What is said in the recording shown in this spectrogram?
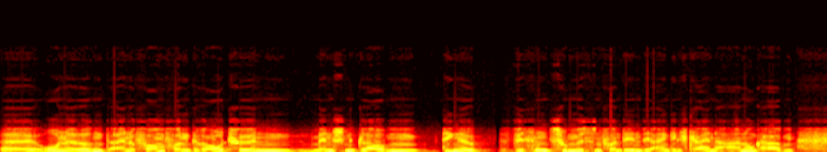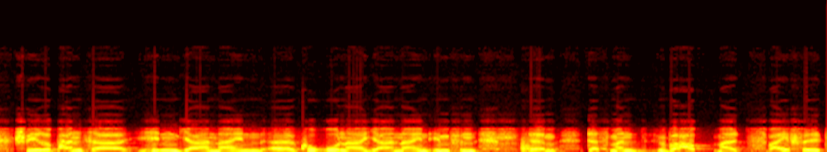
äh, ohne irgendeine Form von Grautönen. Menschen glauben, Dinge wissen zu müssen, von denen sie eigentlich keine Ahnung haben. Schwere Panzer hin, ja, nein, äh, Corona, ja, nein, impfen, ähm, dass man überhaupt mal zweifelt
